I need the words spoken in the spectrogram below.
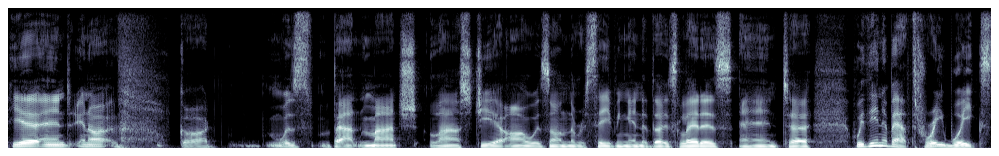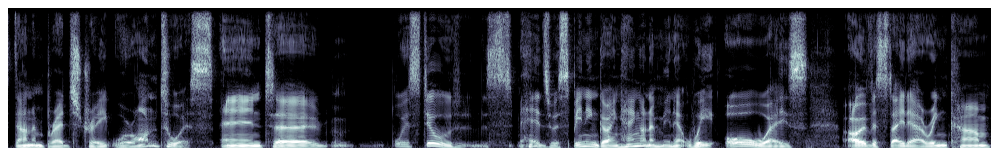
Yeah, and, you know, God, was about March last year. I was on the receiving end of those letters, and uh, within about three weeks, Dun and Bradstreet were onto us, and uh, we're still heads were spinning, going, "Hang on a minute, we always." overstate our income.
